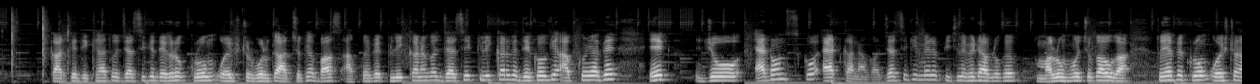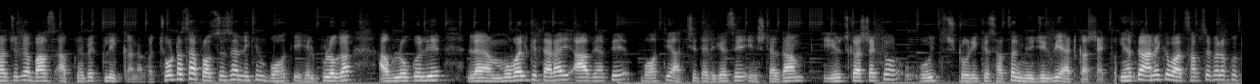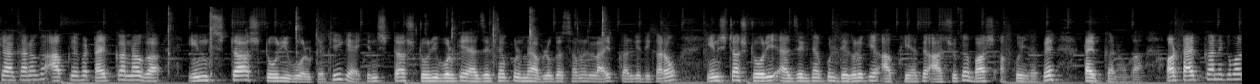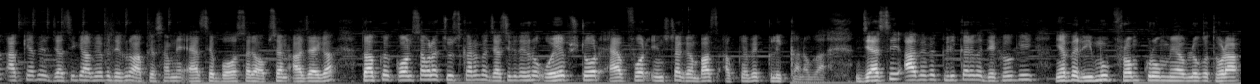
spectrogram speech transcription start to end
करके दिखाया तो जैसे कि देख रहे हो क्रोम वेब स्टोर बोल के आ चुके हैं। बस आपको यहाँ पे क्लिक करना होगा। जैसे क्लिक करके देखोगे आपको यहाँ पे एक जो एडॉन्स को ऐड करना होगा। जैसे कि मेरे पिछले वीडियो आप लोगों को मालूम हो चुका होगा तो यहाँ पे क्रोम वेब स्टोर आ चुका है, बस आपको यहाँ पे क्लिक करना होगा। छोटा सा प्रोसेस है, लेकिन बहुत ही हेल्पफुल होगा आप लोगों के लिए। मोबाइल की तरह ही आप यहाँ पे बहुत ही अच्छी तरीके से इंस्टाग्राम यूज़ कर सकते हो और विथ स्टोरी के साथ साथ म्यूज़िक भी ऐड कर सकते हो। यहाँ पे आने के बाद सबसे पहले आपको क्या करना होगा, आपको यहाँ पे टाइप करना होगा इंस्टा स्टोरी बोल के, ठीक है? इंस्टा स्टोरी बोल के एज एग्ज़ाम्पल मैं आप लोगों के सामने लाइव करके दिखा रहा हूँ। इंस्टा स्टोरी एज एग्ज़ाम्पल देख रहे हो कि आपके यहाँ पे आ चुके हैं, बस आपको यहाँ पे टाइप करना होगा। और टाइप करने के बाद आपके यहाँ पे, जैसे कि आप यहाँ पे देख रहे हो, आपके सामने ऐसे बहुत सारे ऑप्शन आ जाएगा। तो आपको कौन सा वाला चूज़ करना होगा? जैसे कि देख रहे हो web store app for Instagram बस आपको यहाँ पे क्लिक करना होगा। जैसे आप यहाँ पे क्लिक करोगे, देखो कि यहाँ पे रिमूव फ्रॉम क्रोम में आप लोग को थोड़ा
